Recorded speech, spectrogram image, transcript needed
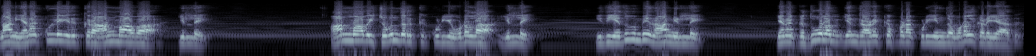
நான் எனக்குள்ளே இருக்கிற ஆன்மாவா? இல்லை. ஆன்மாவை சுமந்திருக்கக்கூடிய உடலா? இல்லை. இது எதுவுமே நான் இல்லை. எனக்கு தூலம் என்று அழைக்கப்படக்கூடிய இந்த உடல் கிடையாது.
